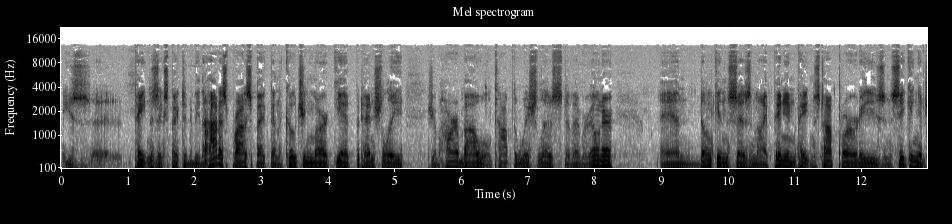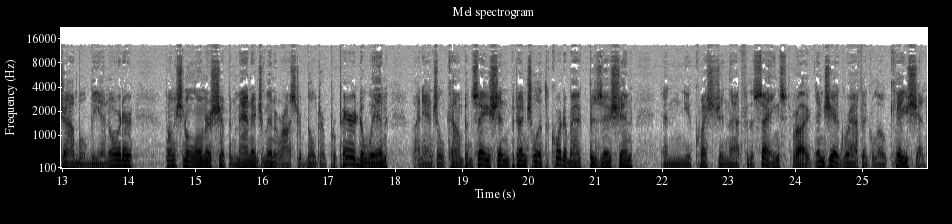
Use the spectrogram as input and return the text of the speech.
he's uh, Payton is expected to be the hottest prospect on the coaching market. Potentially, Jim Harbaugh will top the wish list of every owner. And Duncan says, in my opinion, Payton's top priorities in seeking a job will be in order functional ownership and management, a roster built or prepared to win, financial compensation, potential at the quarterback position, and you question that for the Saints, right? And geographic location.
